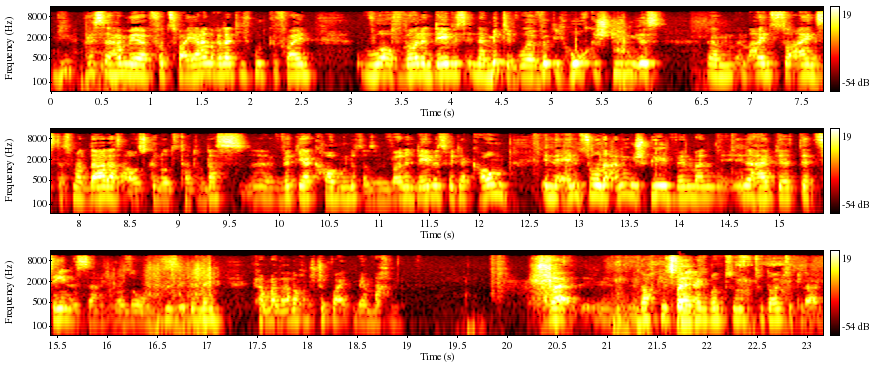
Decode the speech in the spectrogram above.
die Pässe haben mir vor zwei Jahren relativ gut gefallen, wo auf Vernon Davis in der Mitte, wo er wirklich hochgestiegen ist, ähm, im 1 zu 1, dass man da das ausgenutzt hat. Und das äh, wird ja kaum genutzt. Also Vernon Davis wird ja kaum in der Endzone angespielt, wenn man innerhalb der, der 10 ist, sage ich mal so. Und dieses Element kann man da noch ein Stück weit mehr machen. Aber äh, noch gibt es ja keinen Grund zu, zu doll zu klagen.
